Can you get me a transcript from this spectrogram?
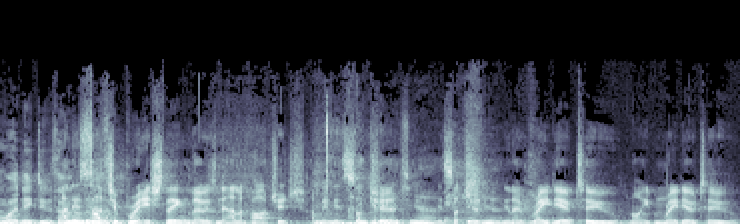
him. why they do that. And it's no, such a British thing, though, isn't it, Alan Partridge? I mean, it's I such it a, is, yeah. it's such a, Yeah. you know, Radio Two, not even Radio Two.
